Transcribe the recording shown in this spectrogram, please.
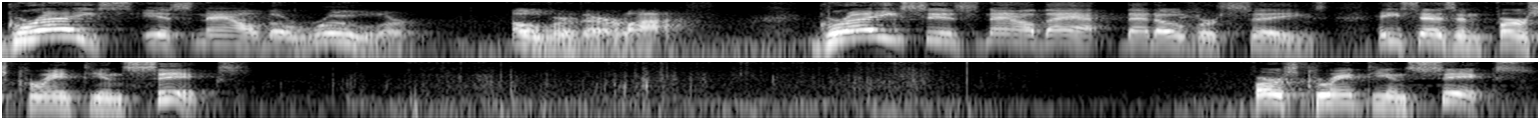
Grace is now the ruler over their life. Grace is now that that oversees. He says in 1 Corinthians 6, First Corinthians 6,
